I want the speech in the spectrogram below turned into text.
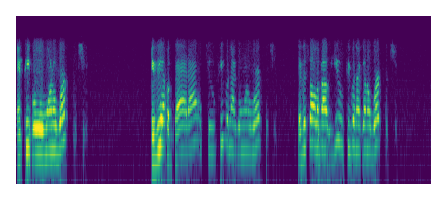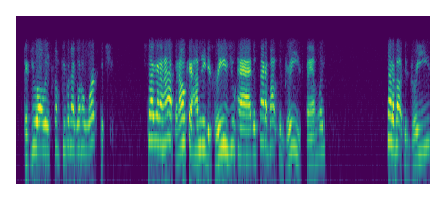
and people will want to work with you. If you have a bad attitude, people are not going to want to work with you. If it's all about you, people are not going to work with you. If you always come, people are not going to work with you. It's not going to happen. I don't care how many degrees you have. It's not about degrees, family. It's not about degrees.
